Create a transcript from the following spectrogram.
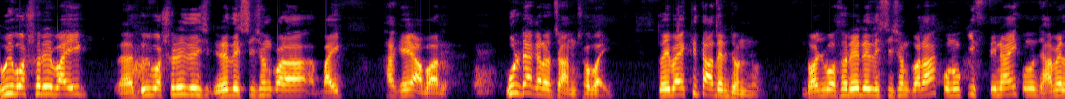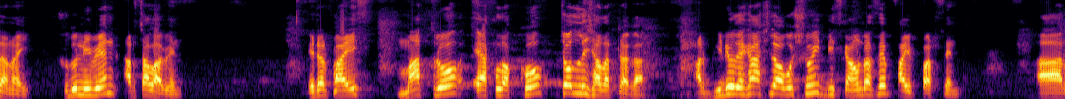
দুই বছরের বাইক দুই বছরের রেজিস্ট্রেশন করা বাইক থাকে, আবার ফুল টাকারও চান সবাই। তো এই বাইকটি তাদের জন্য। দশ বছরের রেজিস্ট্রেশন করা, কোনো কিস্তি নাই, কোনো ঝামেলা নাই। শুধু নিবেন আর চালাবেন। এটার প্রাইস মাত্র এক লক্ষ চল্লিশ হাজার টাকা। আর ভিডিও দেখে আসলে অবশ্যই ডিসকাউন্ট আছে ফাইভ পার্সেন্ট আর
